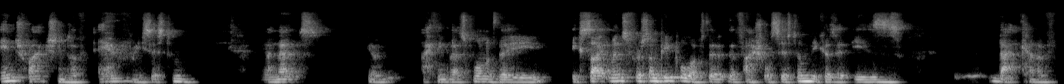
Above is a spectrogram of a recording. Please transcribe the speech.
interactions of every system, and that's you know I think that's one of the excitements for some people of the the fascial system because it is that kind of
